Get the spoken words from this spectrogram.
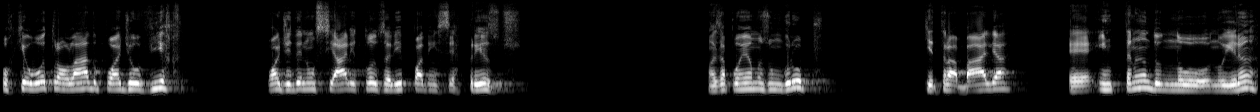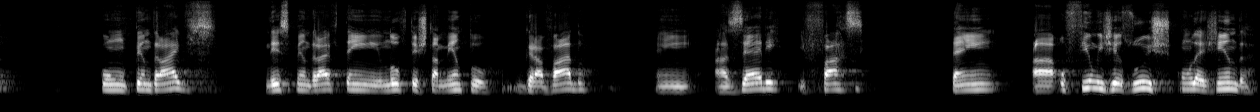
porque o outro ao lado pode ouvir, pode denunciar e todos ali podem ser presos. Nós apoiamos um grupo que trabalha é, entrando no, no Irã com pendrives. Nesse pendrive tem o Novo Testamento gravado em Azeri e Farsi. Tem ah, o filme Jesus com legenda.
